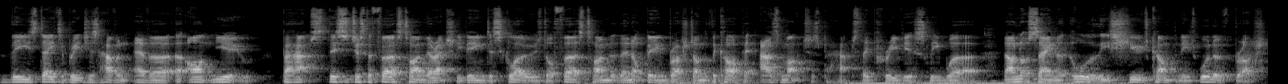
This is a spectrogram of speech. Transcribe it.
these data breaches haven't ever uh, aren't new. Perhaps this is just the first time they're actually being disclosed, or first time that they're not being brushed under the carpet as much as perhaps they previously were. Now, I'm not saying that all of these huge companies would have brushed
